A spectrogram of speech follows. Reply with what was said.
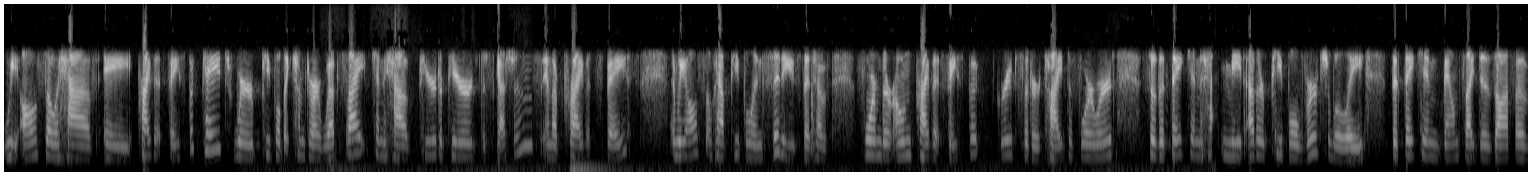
We also have a private Facebook page where people that come to our website can have peer to peer discussions in a private space. And we also have people in cities that have formed their own private Facebook groups that are tied to 4word so that they can ha- meet other people virtually that they can bounce ideas off of,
